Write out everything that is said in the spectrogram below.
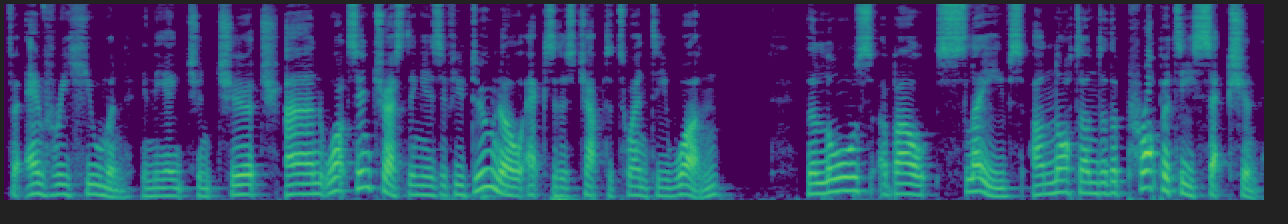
for every human in the ancient church. And what's interesting is if you do know Exodus chapter 21, the laws about slaves are not under the property section,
